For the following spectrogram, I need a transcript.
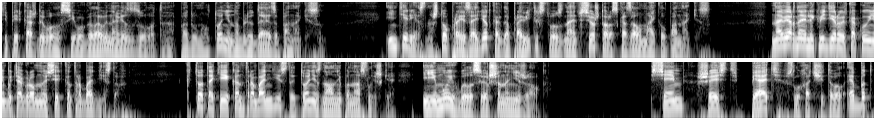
Теперь каждый волос с его головы на вес золота, — подумал Тони, наблюдая за Панакисом. Интересно, что произойдет, когда правительство узнает все, что рассказал Майкл Панакис? Наверное, ликвидирует какую-нибудь огромную сеть контрабандистов. Кто такие контрабандисты, Тони знал не понаслышке, и ему их было совершенно не жалко. «Семь, шесть, пять», — вслух отсчитывал Эббот,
